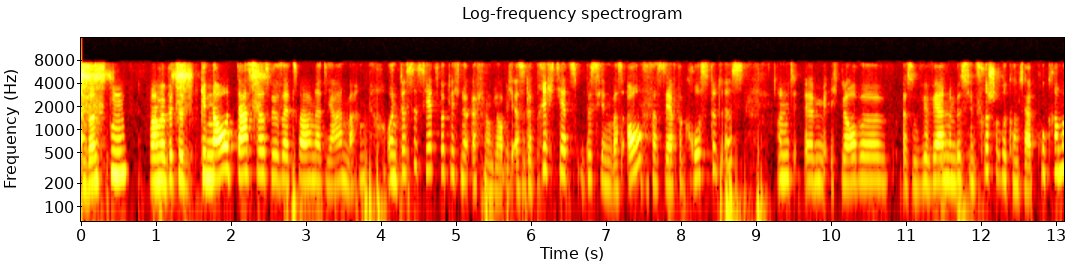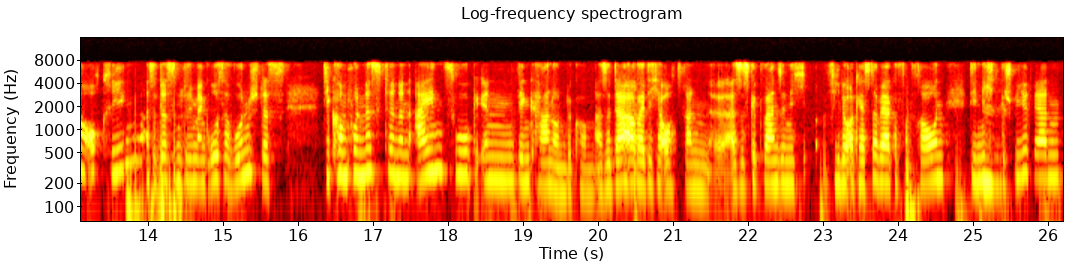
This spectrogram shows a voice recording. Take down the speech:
Ansonsten Machen wir bitte genau das, was wir seit 200 Jahren machen. Und das ist jetzt wirklich eine Öffnung, glaube ich. Also da bricht jetzt ein bisschen was auf, was sehr verkrustet ist. Und ähm, ich glaube, also wir werden ein bisschen frischere Konzertprogramme auch kriegen. Also das ist natürlich mein großer Wunsch, dass die Komponistinnen Einzug in den Kanon bekommen. Also da arbeite ich ja auch dran. Also es gibt wahnsinnig viele Orchesterwerke von Frauen, die nicht mhm. gespielt werden.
